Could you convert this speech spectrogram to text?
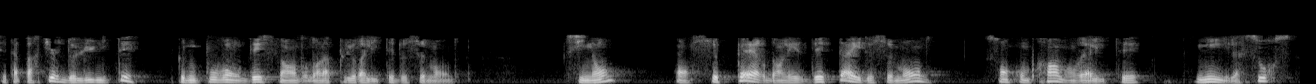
C'est à partir de l'unité que nous pouvons descendre dans la pluralité de ce monde. Sinon, on se perd dans les détails de ce monde sans comprendre en réalité ni la source,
